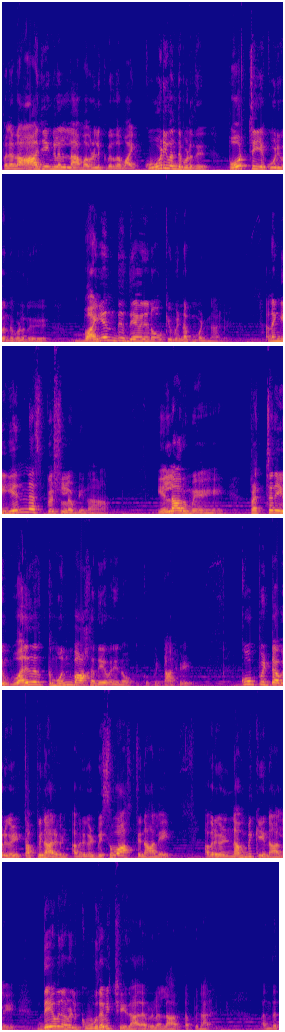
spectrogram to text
பல ராஜ்யங்கள் எல்லாம் அவர்களுக்கு விரதமாய் கூடி வந்த பொழுது போர் செய்ய கூடி வந்த பொழுது பயந்து தேவனை நோக்கி விண்ணப்பம் பண்ணினார்கள். ஆனால் இங்கே என்ன ஸ்பெஷல் அப்படின்னா எல்லாருமே பிரச்சனை வருவதற்கு முன்பாக தேவனை நோக்கி கூப்பிட்டார்கள். கூப்பிட்டு அவர்கள் தப்பினார்கள். அவர்கள் விசுவாசத்தினாலே அவர்கள் நம்பிக்கையினாலே தேவன் அவர்களுக்கு உதவி செய்தால் அவர்கள் எல்லாரும் தப்பினார்கள். அந்த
